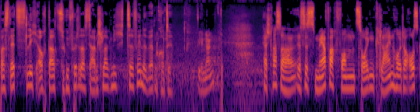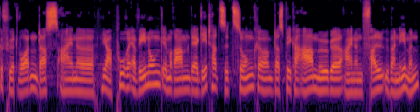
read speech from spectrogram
was letztlich auch dazu geführt hat, dass der Anschlag nicht verhindert werden konnte. Vielen Dank. Herr Strasser, es ist mehrfach vom Zeugen Klein heute ausgeführt worden, dass eine ja, pure Erwähnung im Rahmen der GETAT-Sitzung, äh, das BKA möge einen Fall übernehmen,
